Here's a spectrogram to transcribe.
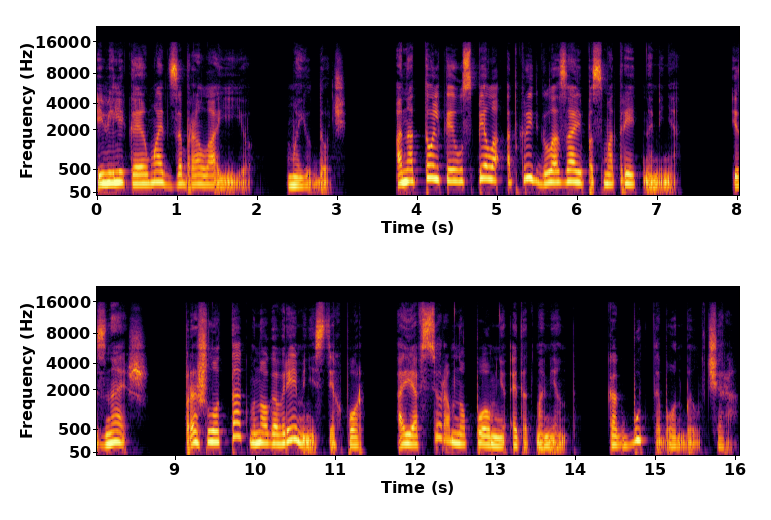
и Великая Мать забрала ее, мою дочь. Она только и успела открыть глаза и посмотреть на меня. И знаешь, прошло так много времени с тех пор, а я все равно помню этот момент, как будто бы он был вчера.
